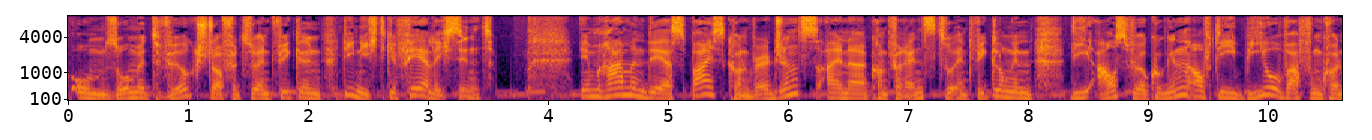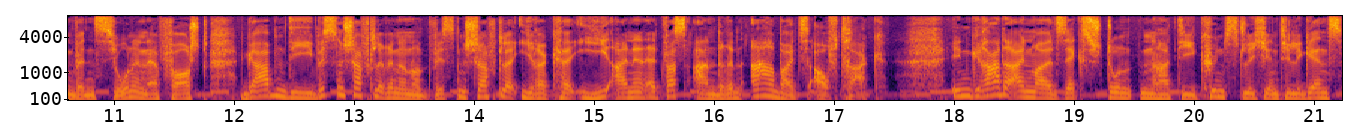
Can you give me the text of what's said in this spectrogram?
um somit Wirkstoffe zu entwickeln, die nicht gefährlich sind. Im Rahmen der Spice Convergence, einer Konferenz zu Entwicklungen, die Auswirkungen auf die Biowaffenkonventionen erforscht, gaben die Wissenschaftlerinnen und Wissenschaftler ihrer KI einen etwas anderen Arbeitsauftrag. In gerade einmal sechs Stunden hat die künstliche Intelligenz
